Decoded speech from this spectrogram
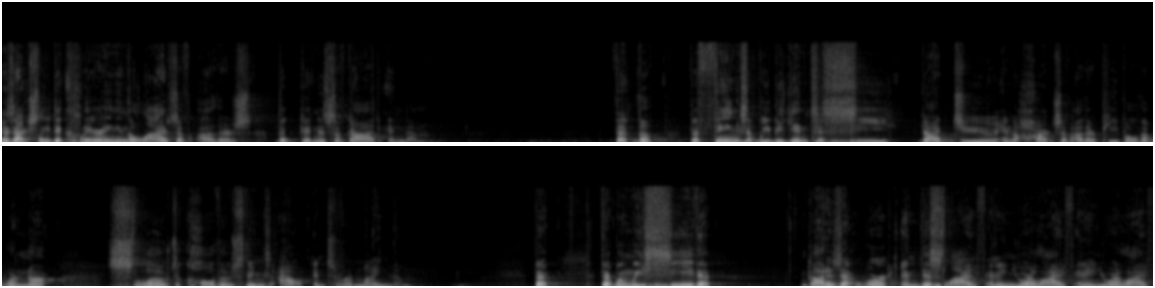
is actually declaring in the lives of others the goodness of God in them. That the, the things that we begin to see God do in the hearts of other people, that we're not slow to call those things out and to remind them. That, that when we see that God is at work in this life and in your life and in your life,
